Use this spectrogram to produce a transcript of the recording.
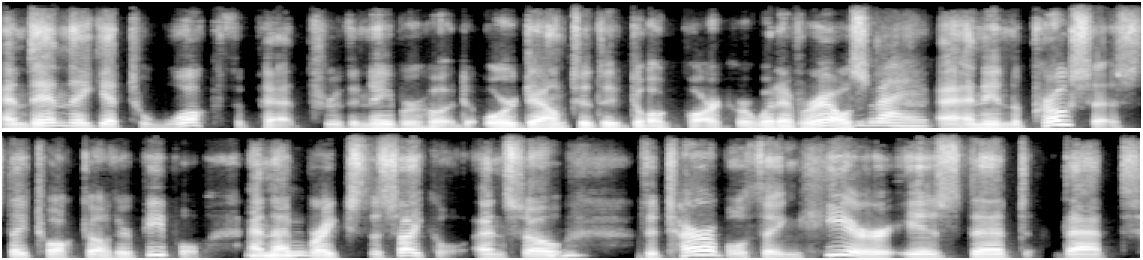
and then they get to walk the pet through the neighborhood or down to the dog park or whatever else. Right. And in the process, they talk to other people, and Mm-hmm. that breaks the cycle. And so Mhm. The terrible thing here is that that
